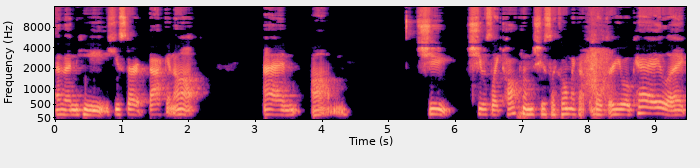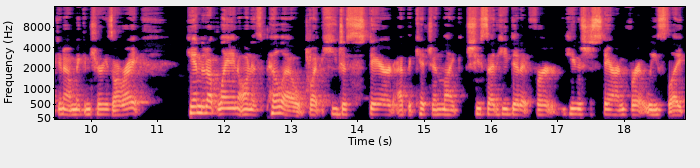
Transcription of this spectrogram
and then he, he started backing up and, um, she, she was like talking to him. She's like, Oh my God, like, are you okay? Like, you know, making sure he's all right. He ended up laying on his pillow, but he just stared at the kitchen. Like she said, he did it for, he was just staring for at least like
